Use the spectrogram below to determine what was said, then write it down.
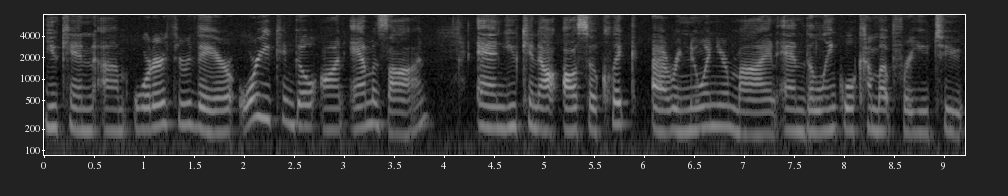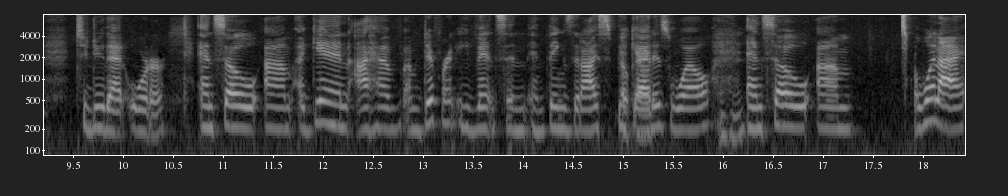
you can um, order through there, or you can go on Amazon and you can also click uh, renewing your mind and the link will come up for you to to do that order and so um, again i have um, different events and, and, things that i speak okay. at as well mm-hmm. and so um, what I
